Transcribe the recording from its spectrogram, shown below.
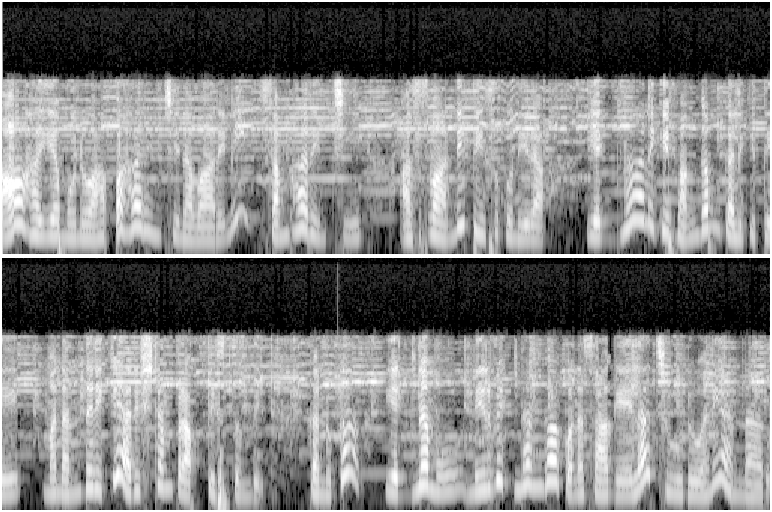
ఆ హయ్యమును అపహరించిన వారిని సంహరించి అశ్వాన్ని తీసుకునిరా. యజ్ఞానికి భంగం కలిగితే మనందరికీ అరిష్టం ప్రాప్తిస్తుంది. కనుక యజ్ఞము నిర్విఘ్నంగా కొనసాగేలా చూడు అని అన్నారు.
